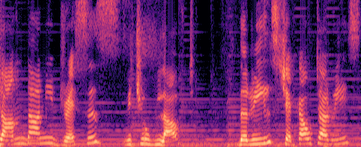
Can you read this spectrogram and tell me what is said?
Jamdani dresses which you've loved. The reels, check out our reels.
